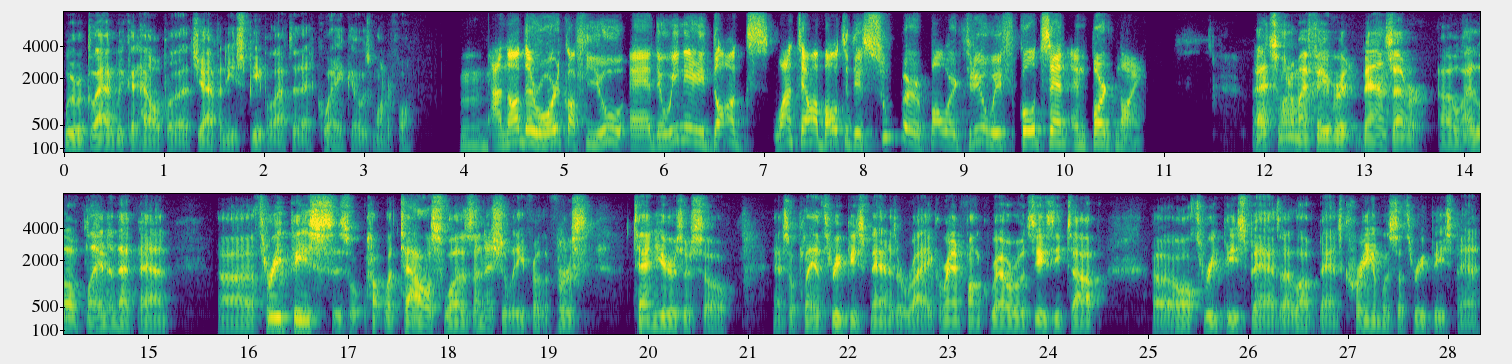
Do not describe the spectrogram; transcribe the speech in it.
we were glad we could help the Japanese people after that quake. It was wonderful. Mm. Another work of you, uh, the Winery Dogs. One tell about the Super Power Trio with Kotzen and Portnoy? That's one of my favorite bands ever. Oh, I love playing in that band. Uh, three piece is what Talas was initially for the first 10 years or so. And so playing a three piece band is a riot. Grand Funk Railroad, ZZ Top, uh, all three piece bands. I love bands. Cream was a three piece band.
